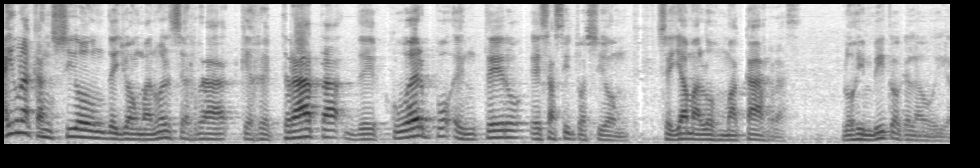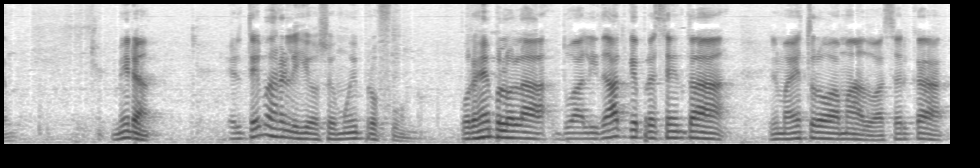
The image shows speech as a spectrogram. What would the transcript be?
Hay una canción de Joan Manuel Serrat que retrata de cuerpo entero esa situación. Se llama Los Macarras. Los invito a que la oigan. Mira, el tema religioso es muy profundo. Por ejemplo, la dualidad que presenta el maestro Amado acerca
